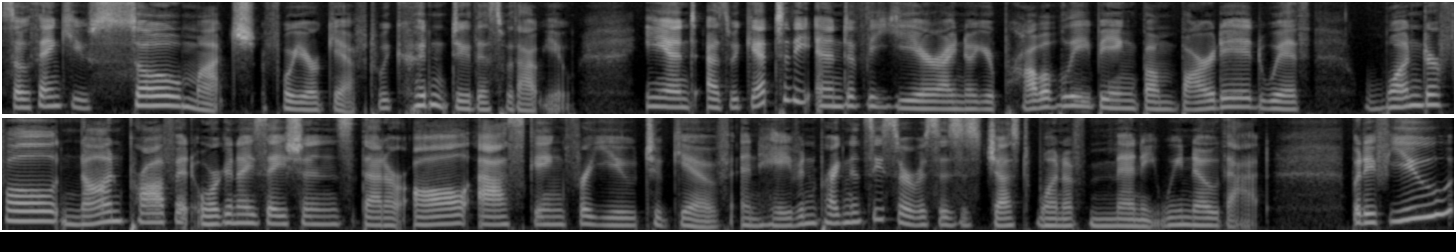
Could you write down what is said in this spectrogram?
So, thank you so much for your gift. We couldn't do this without you. And as we get to the end of the year, I know you're probably being bombarded with wonderful nonprofit organizations that are all asking for you to give. And Haven Pregnancy Services is just one of many. We know that. But if you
